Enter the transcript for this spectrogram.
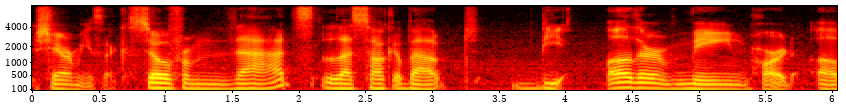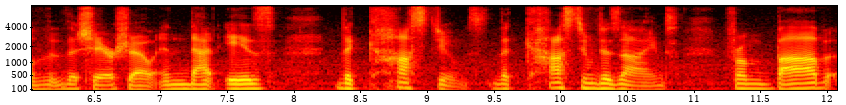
Cher music. So from that, let's talk about the other main part of the Cher show, and that is the costumes, the costume designs from Bob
